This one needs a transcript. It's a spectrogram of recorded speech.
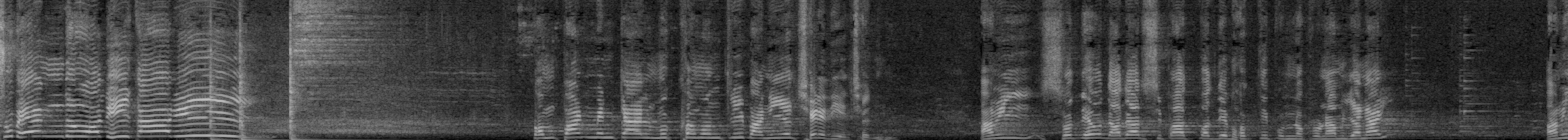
শুভেন্দু অধিকারী। কম্পার্টমেন্টাল মুখ্যমন্ত্রী বানিয়ে ছেড়ে দিয়েছেন। আমি শ্রদ্ধেয় দাদার শ্রীপাদ পদ্মে ভক্তিপূর্ণ প্রণাম জানাই। আমি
